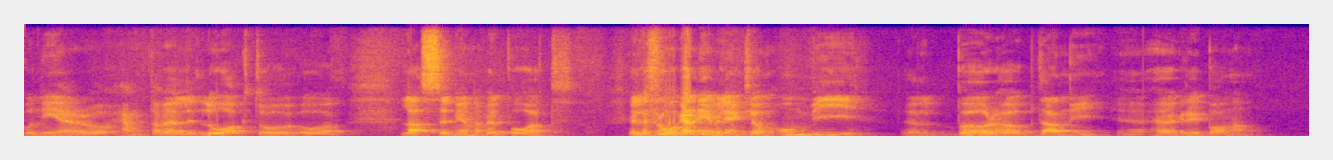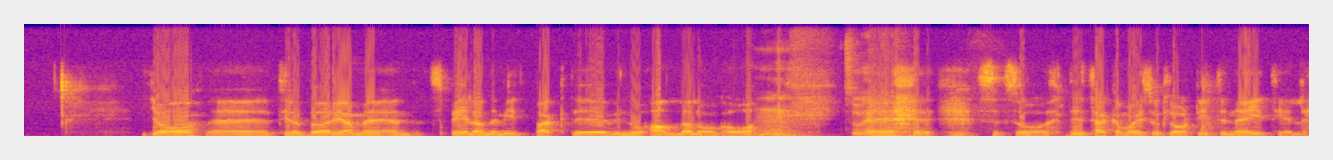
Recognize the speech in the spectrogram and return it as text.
gå ner och hämta väldigt lågt. Och, och Lasse menar väl på att... Eller frågan är väl egentligen om, om vi bör ha upp Danny eh, högre i banan. Ja, eh, till att börja med en spelande mittback, det vill nog alla lag ha. Mm, så, det. Eh, så, det tackar man ju såklart inte nej till.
